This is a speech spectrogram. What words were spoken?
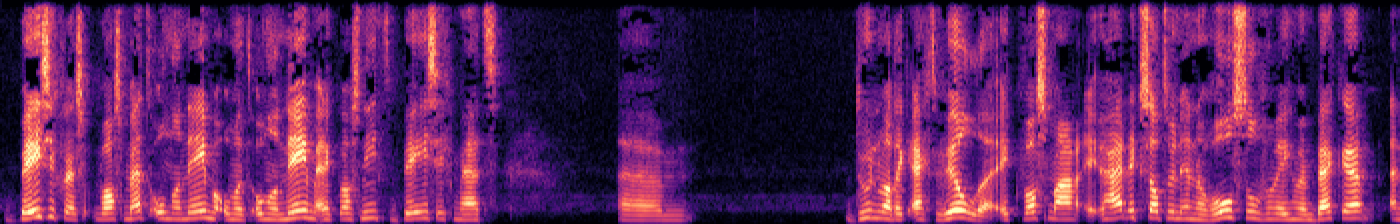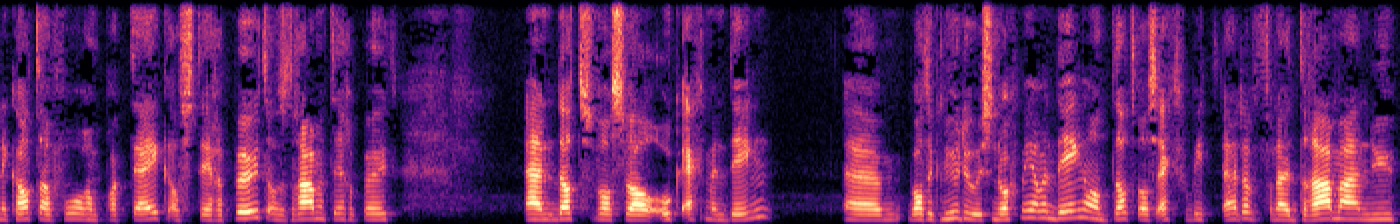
bezig was, met ondernemen om het ondernemen. En ik was niet bezig met um, doen wat ik echt wilde. Ik was maar. Ik zat toen in een rolstoel vanwege mijn bekken. En ik had daarvoor een praktijk als therapeut, als dramatherapeut. En dat was wel ook echt mijn ding. Um, wat ik nu doe is nog meer mijn ding. Want dat was echt. Hè, vanuit drama nu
